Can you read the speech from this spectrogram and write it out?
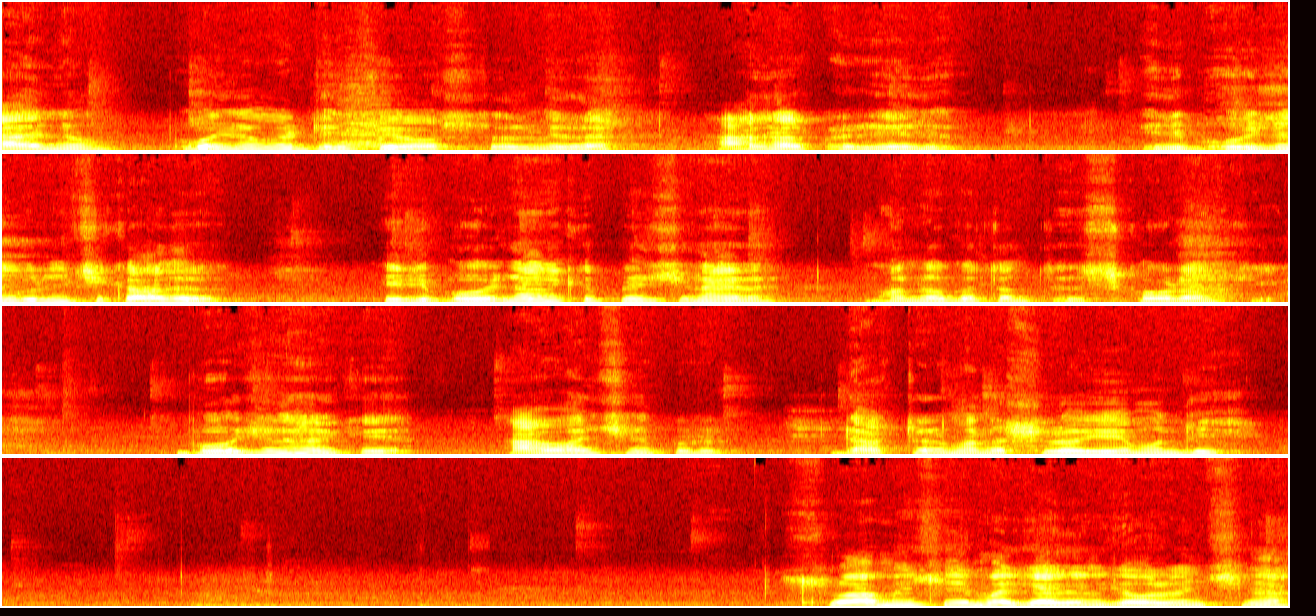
ఆయన భోజనం వడ్డించే వస్తువుల మీద ఆధారపడలేదు. ఇది భోజనం గురించి కాదు. ఇది భోజనానికి పిలిచిన ఆయన మనోగతం తెలుసుకోవడానికి. భోజనానికి ఆహ్వానించినప్పుడు డాక్టర్ మనస్సులో ఏముంది? స్వామీజీ మర్యాదను గౌరవించిన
